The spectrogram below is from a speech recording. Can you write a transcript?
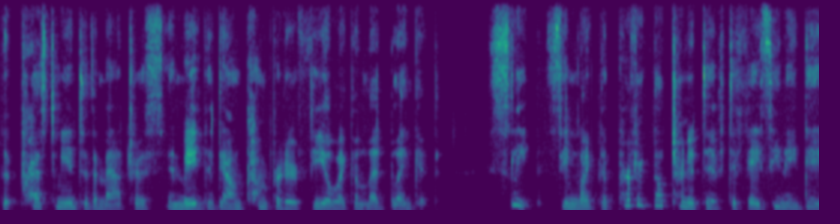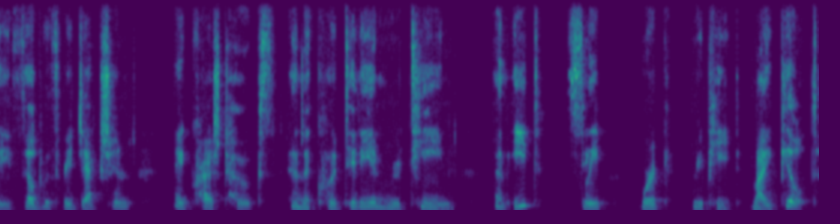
that pressed me into the mattress and made the down comforter feel like a lead blanket. Sleep seemed like the perfect alternative to facing a day filled with rejection and crushed hopes and the quotidian routine of eat, sleep, work, repeat. My guilt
